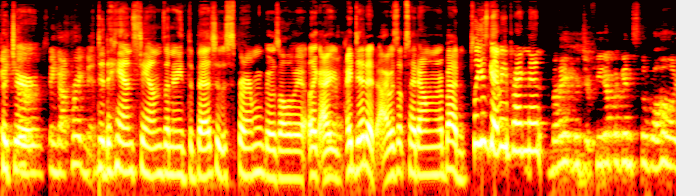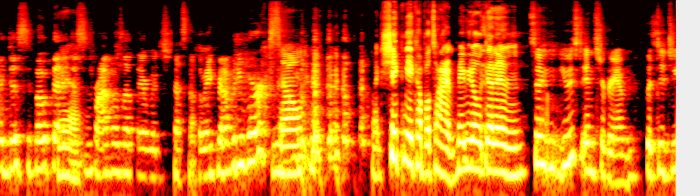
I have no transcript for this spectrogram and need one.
Put your- and got pregnant Did the handstands underneath the bed so the sperm goes all the way. Up. Like I, I did it. I was upside down on a bed. Please get me pregnant. right put your feet up against the wall and just hope that Yeah. it just travels up there which that's not the way gravity works No. Like shake me a couple times. Maybe it'll get in. So you used Instagram, but did you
